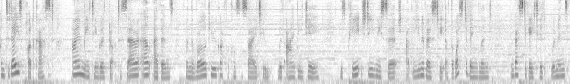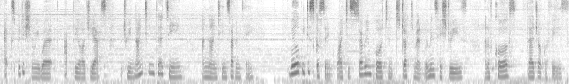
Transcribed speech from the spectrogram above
On today's podcast, I am meeting with Dr. Sarah L. Evans from the Royal Geographical Society with IBG, whose PhD research at the University of the West of England investigated women's expeditionary work at the RGS between 1913 and 1970. We'll be discussing why it is so important to document women's histories and, of course, their geographies.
